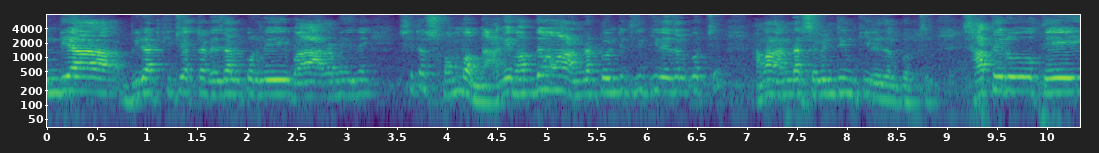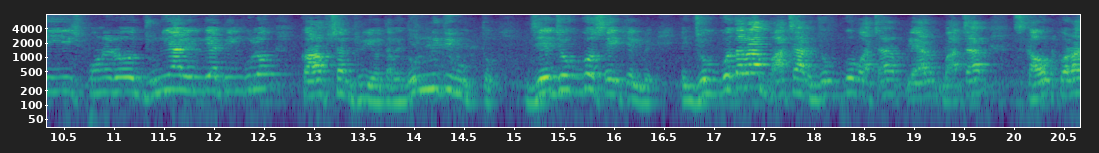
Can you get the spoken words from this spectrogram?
ইন্ডিয়া বিরাট কিছু একটা রেজাল্ট করবে বা আগামী দিনে সেটা সম্ভব না আগে ভাবতাম আমার আন্ডার টোয়েন্টি থ্রি কী রেজাল্ট করছে আমার আন্ডার সেভেন্টিন কী রেজাল্ট করছে সতেরো তেইশ পনেরো জুনিয়র ইন্ডিয়া টিমগুলো করাপশান ফ্রি হতে হবে দুর্নীতিমুক্ত যে যোগ্য সেই খেলবে এই যোগ্যতারা বাঁচার যোগ্য বাঁচার প্লেয়ার বাঁচার স্কাউট করা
